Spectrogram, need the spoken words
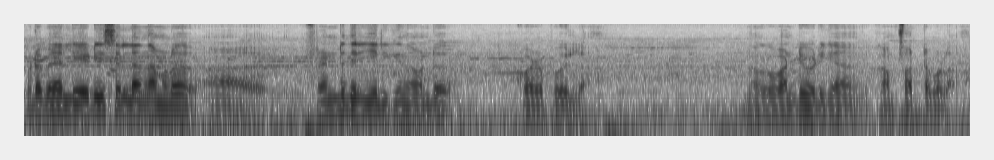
ഇവിടെ പിന്നെ ലേഡീസ് എല്ലാം നമ്മൾ ഫ്രണ്ട് തിരിഞ്ഞിരിക്കുന്നതുകൊണ്ട് കുഴപ്പമില്ല. നമുക്ക് വണ്ടി ഓടിക്കാൻ കംഫർട്ടബിളാണ്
